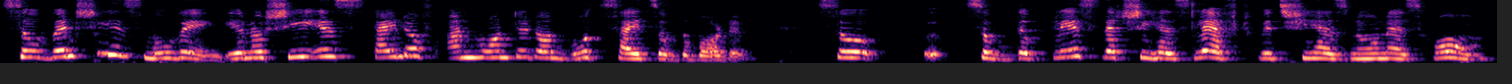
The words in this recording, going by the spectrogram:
So when she is moving, you know, she is kind of unwanted on both sides of the border. So so the place that she has left, which she has known as home,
